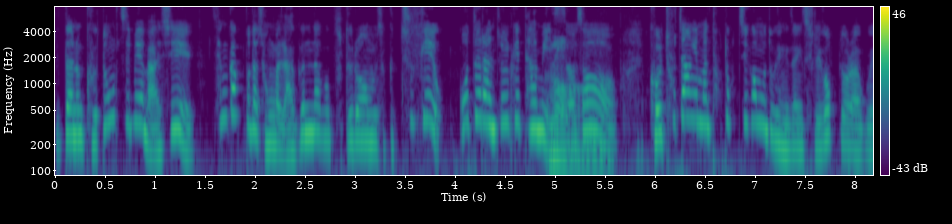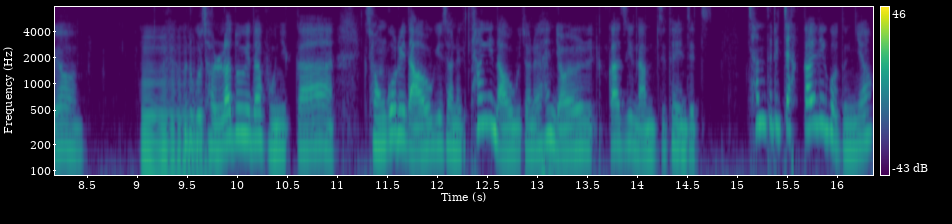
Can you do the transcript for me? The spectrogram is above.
일단은 그 똥집의 맛이 생각보다 정말 나긋나긋 부드러우면서 그 특유의 꼬들한 쫄깃함이 그럼. 있어서 그걸 초장에만 톡톡 찍어 먹어도 굉장히 즐겁더라고요. 음. 그리고 전라도이다 보니까 전골이 나오기 전에 탕이 나오기 전에 한 10가지 남짓에 이제 찬들이 쫙 깔리거든요.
